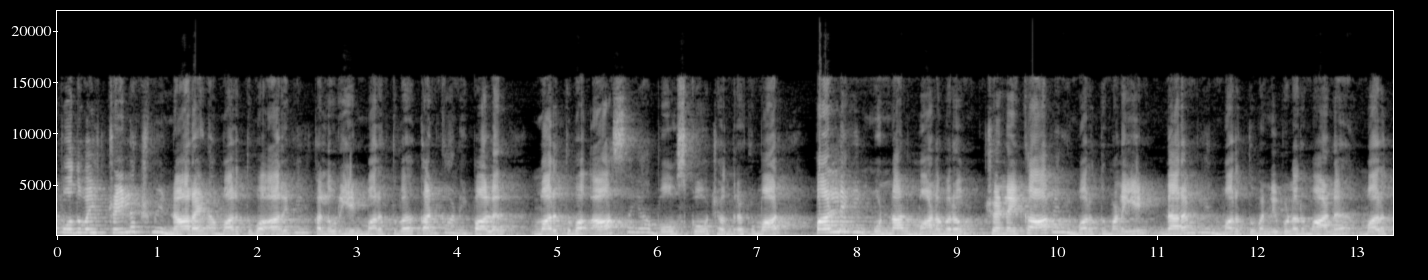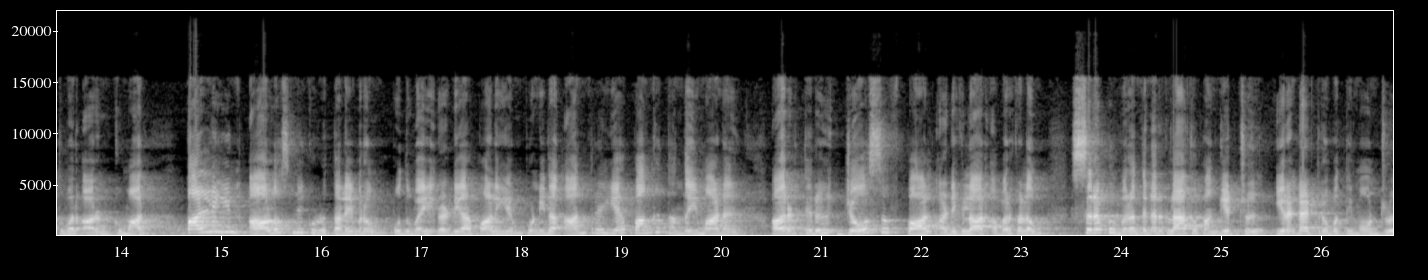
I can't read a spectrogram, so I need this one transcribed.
புதுவை ஸ்ரீலட்சுமி நாராயணா மருத்துவ அறிவியல் கல்லூரியின் மருத்துவ கண்காணிப்பாளர் மருத்துவ ஆசையா போஸ்கோ சந்திரகுமார் பள்ளியின் முன்னாள் மாணவரும் சென்னை காவிரி மருத்துவமனையின் நரம்பியல் மருத்துவ நிபுணருமான மருத்துவர் அருண்குமார் பள்ளியின் ஆலோசனை குழு தலைவரும் புதுவை ரெட்டியார்பாளையம் புனித ஆந்திரேய பங்கு தந்தையுமான அருட்திரு ஜோசப் பால் அடிகளார் அவர்களும் சிறப்பு விருந்தினர்களாக பங்கேற்று இரண்டாயிரத்தி இருபத்தி மூன்று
